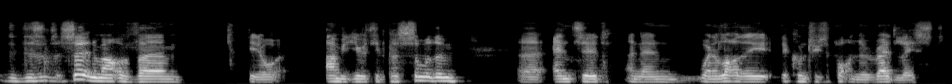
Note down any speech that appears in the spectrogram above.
there's a certain amount of um, you know ambiguity because some of them uh, entered, and then when a lot of the, the countries are put on the red list,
